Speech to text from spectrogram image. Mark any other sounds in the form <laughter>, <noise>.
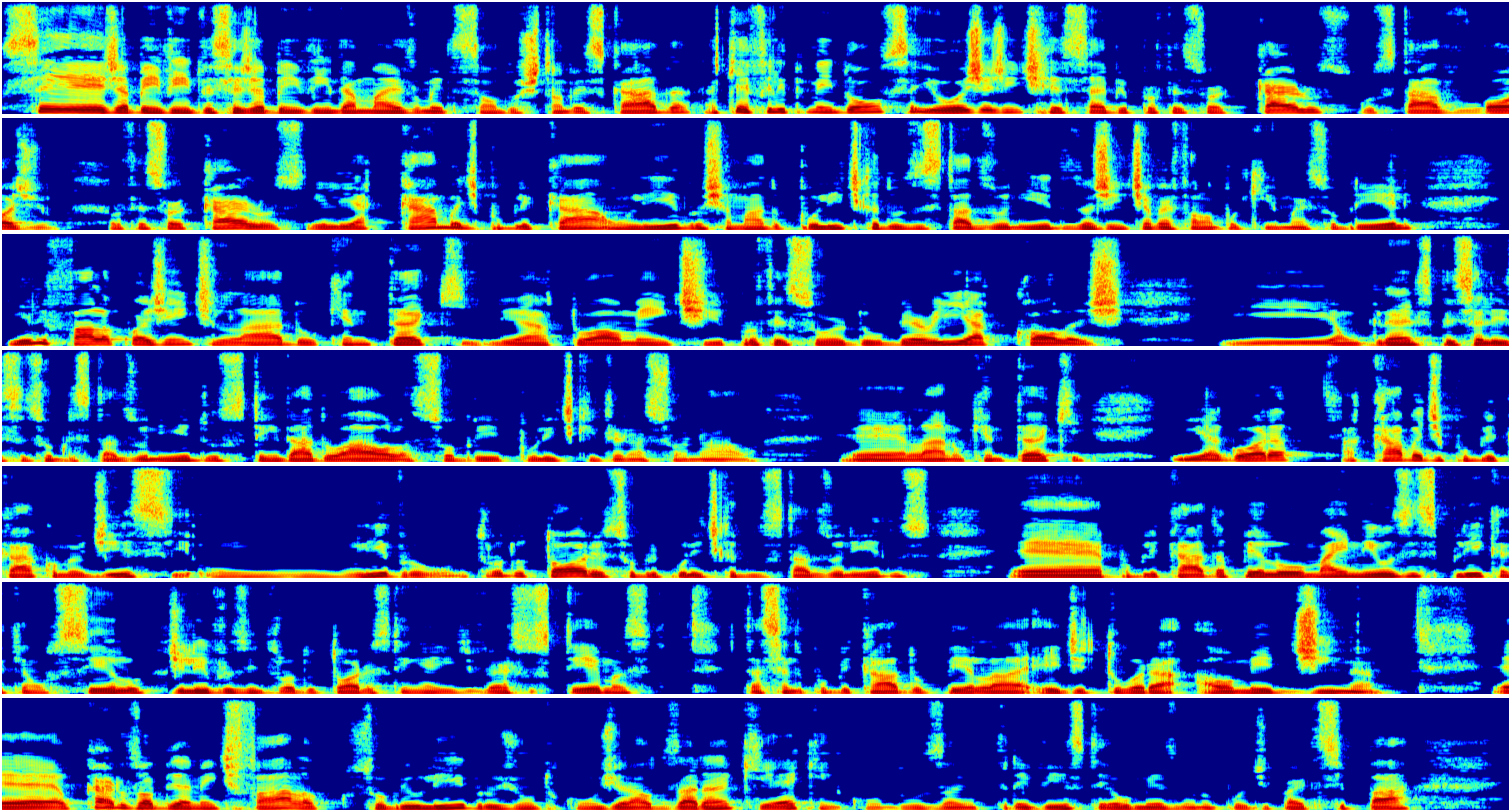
Seja bem-vindo e seja bem-vinda a mais uma edição do Chutando a Escada. Aqui é Felipe Mendonça e hoje a gente recebe o professor Carlos Gustavo Poggio. O professor Carlos, ele acaba de publicar um livro chamado Política dos Estados Unidos, a gente já vai falar um pouquinho mais sobre ele, e ele fala com a gente lá do Kentucky. Ele é atualmente professor do Berea College e é um grande especialista sobre os Estados Unidos, tem dado aula sobre política internacional, é, lá no Kentucky, e agora acaba de publicar, como eu disse, um livro um introdutório sobre política dos Estados Unidos, é, publicado pelo My News Explica, que é um selo de livros introdutórios, tem aí diversos temas, está sendo publicado pela editora Almedina. É, o Carlos, obviamente, fala sobre o livro junto com o Geraldo Zaran, que é quem conduz a entrevista, eu mesmo não pude participar,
